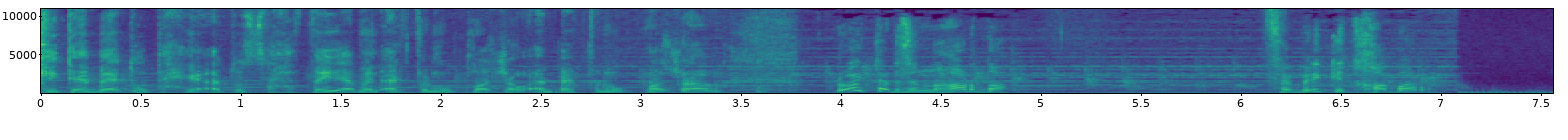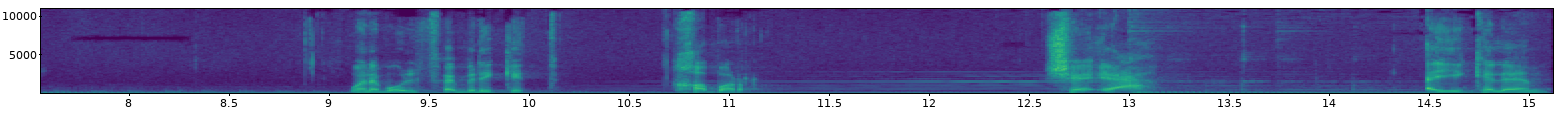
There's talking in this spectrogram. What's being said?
كتاباته وتحقيقاته الصحفية من 2012 وقبل 2012 رويترز النهارده فبركه خبر وأنا بقول فبركه خبر شائعة أي كلام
